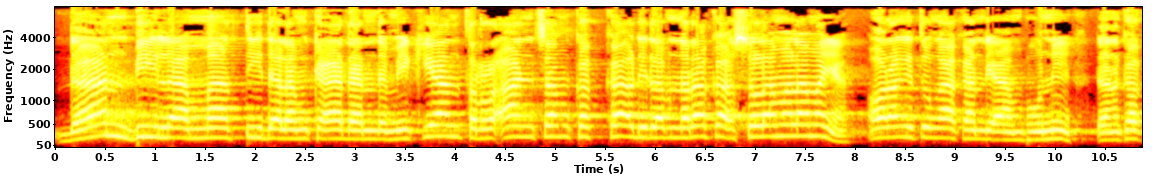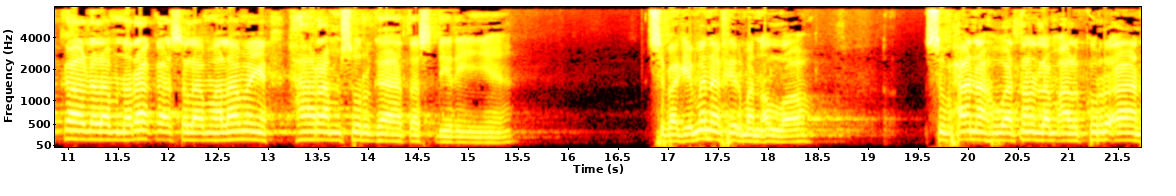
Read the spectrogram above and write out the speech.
Dan bila mati dalam keadaan demikian terancam kekal di dalam neraka selama-lamanya. Orang itu nggak akan diampuni dan kekal dalam neraka selama-lamanya. Haram surga atas dirinya. Sebagaimana firman Allah subhanahu wa ta'ala dalam Al-Quran.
